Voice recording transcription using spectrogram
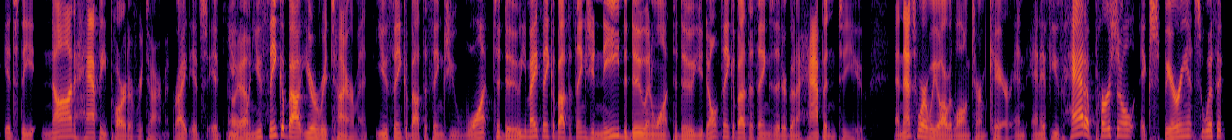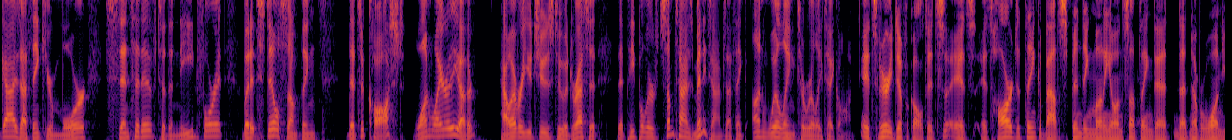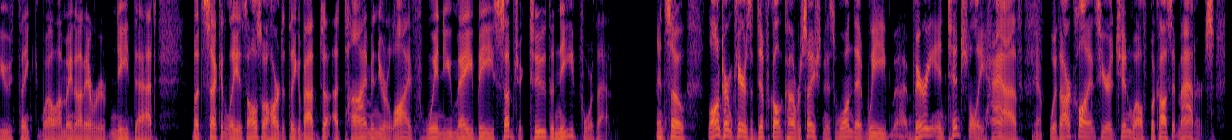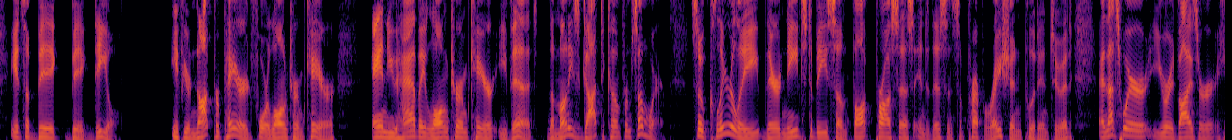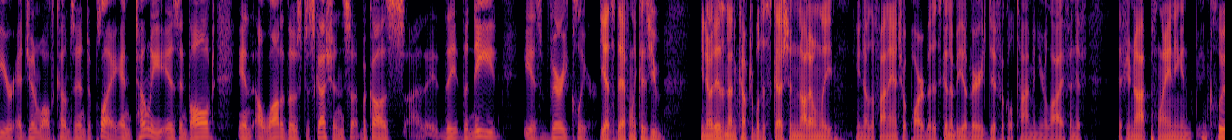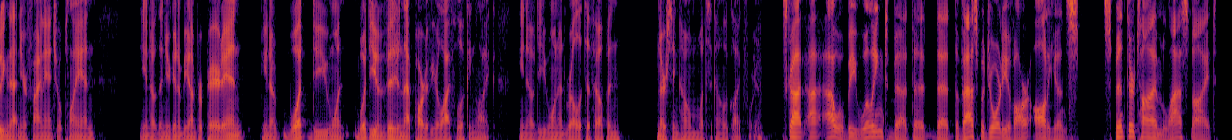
it's the non-happy part of retirement, right? It's it oh, you, Oh, yeah. when you think about your retirement, you think about the things you want to do. You may think about the things you need to do and want to do. You don't think about the things that are going to happen to you. And that's where we are with long-term care. And and if you've had a personal experience with it, guys, I think you're more sensitive to the need for it, but it's still something that's a cost one way or the other however you choose to address it, that people are sometimes, many times, I think, unwilling to really take on. It's very difficult. It's it's it's hard to think about spending money on something that that number one you think, well, I may not ever need that. But secondly, it's also hard to think about a time in your life when you may be subject to the need for that. And so, long term care is a difficult conversation. It's one that we uh, very intentionally have Yep. with our clients here at Gen Wealth because it matters. It's a big, big deal. If you're not prepared for long term care and you have a long term care event, the money's got to come from somewhere. So clearly, there needs to be some thought process into this and some preparation put into it. And that's where your advisor here at Gen Wealth comes into play. And Tony is involved in a lot of those discussions uh, because uh, the, the need is very clear. Yes, definitely, because you, you know, it is an uncomfortable discussion. Not only you know the financial part, but it's going to be a very difficult time in your life. And if if you're not planning and including that in your financial plan, you know, then you're going to be unprepared. And you know, what do you want? What do you envision that part of your life looking like? You know, do you want a relative helping, nursing home? What's it going to look like for you? Scott, I, I will be willing to bet that, that the vast majority of our audience spent their time last night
